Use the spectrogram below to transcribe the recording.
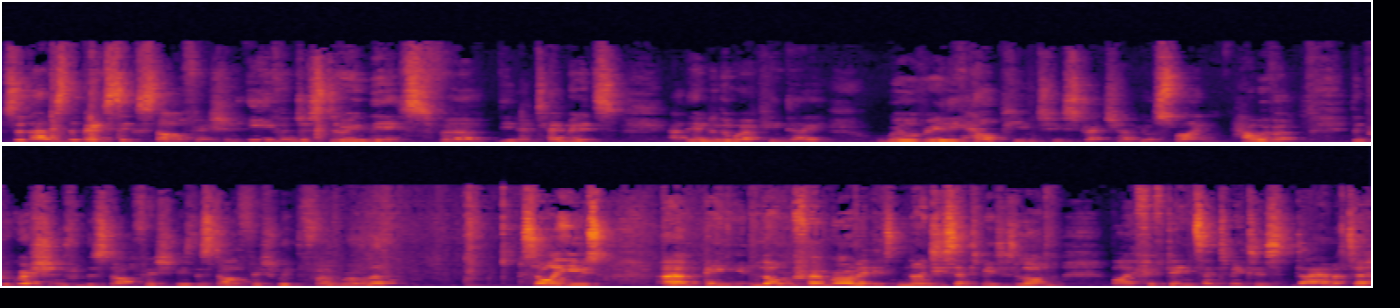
So that is the basic starfish and even just doing this for you know 10 minutes at the end of the working day will really help you to stretch out your spine. However, the progression from the starfish is the starfish with the foam roller. So I use um, a long foam roller, it's 90 centimetres long by 15 centimetres diameter.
